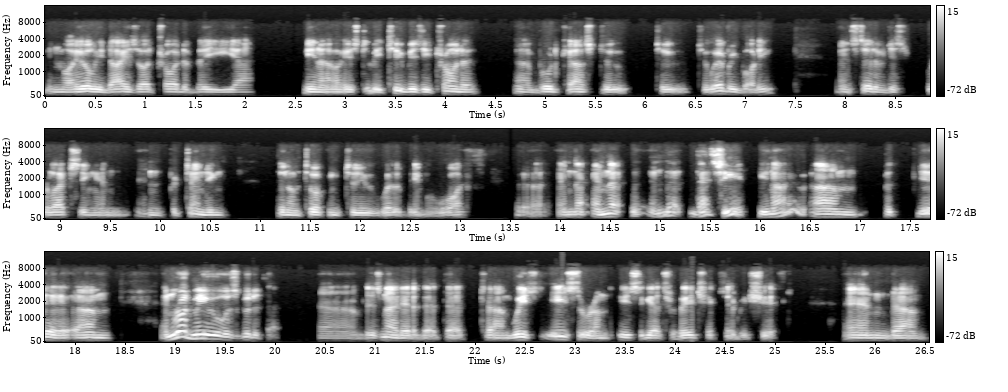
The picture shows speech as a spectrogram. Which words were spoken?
in my early days, I tried to be. Uh, you know, I used to be too busy trying to uh, broadcast to to to everybody instead of just relaxing and and pretending that I'm talking to whether it be my wife uh, and that and that and that that's it, you know. Um, but yeah, um, and Rod Muir was good at that. Um, there's no doubt about that. Um, we used to run, used to go through air checks every shift, and um,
